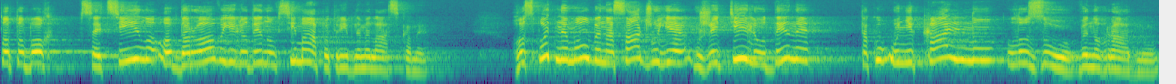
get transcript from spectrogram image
Тобто Бог всеціло обдаровує людину всіма потрібними ласками. Господь не би насаджує в житті людини таку унікальну лозу виноградну.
